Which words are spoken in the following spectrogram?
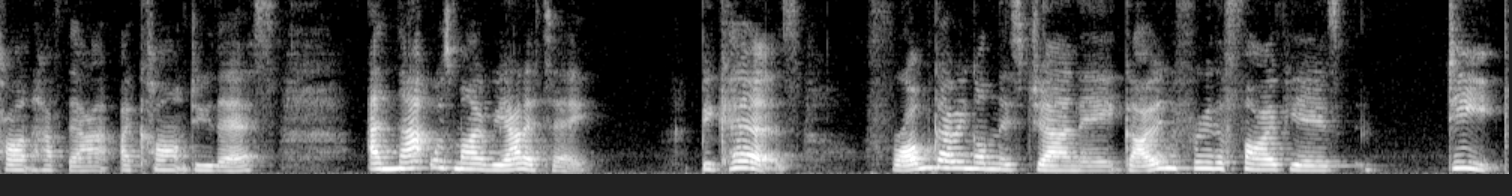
can't have that, I can't do this. And that was my reality. Because from going on this journey, going through the five years, deep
